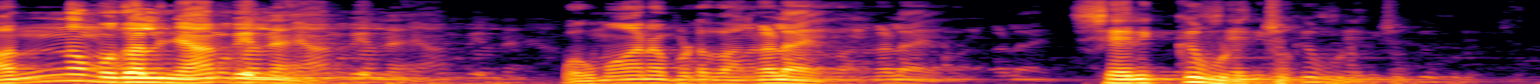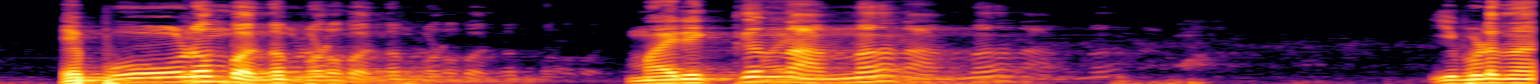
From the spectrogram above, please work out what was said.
അന്ന് മുതൽ ഞാൻ പിന്നെ ബഹുമാനപ്പെട്ട തങ്ങളെ ശരിക്ക് വിളിച്ചു. എപ്പോഴും ബന്ധപ്പെടും. മരിക്കുന്ന അന്ന് ഇവിടുന്ന്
